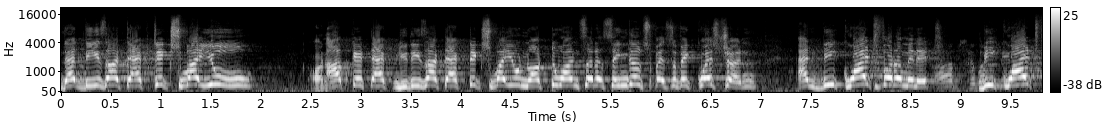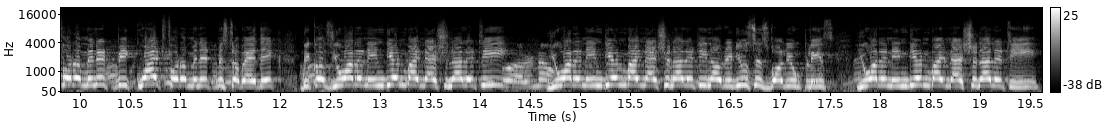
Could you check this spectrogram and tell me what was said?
that these are tactics by you. these are tactics by you not to answer a single specific question and be quiet for a minute. be quiet for a minute be quiet for a minute mr vaidik because you are an indian by nationality. you are an indian by nationality. Now reduce his volume please. You are an indian by nationality.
